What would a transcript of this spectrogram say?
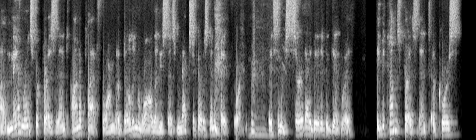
Uh, man runs for president on a platform of building a wall that he says Mexico is going to pay for. it's an absurd idea to begin with. He becomes president. Of course,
